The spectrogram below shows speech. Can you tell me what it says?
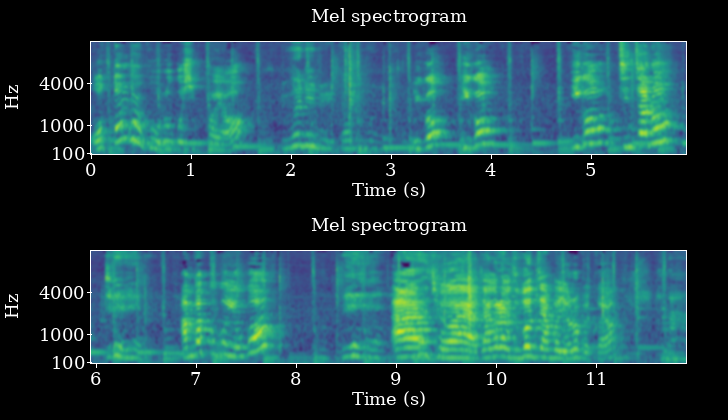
어떤 걸 고르고 싶어요? 이번에는 이거. 이거? 이거? 이거? 진짜로? 네. 안 바꾸고 요거? 네. 아 좋아요 자 그럼 두 번째 한번 열어볼까요? 하나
